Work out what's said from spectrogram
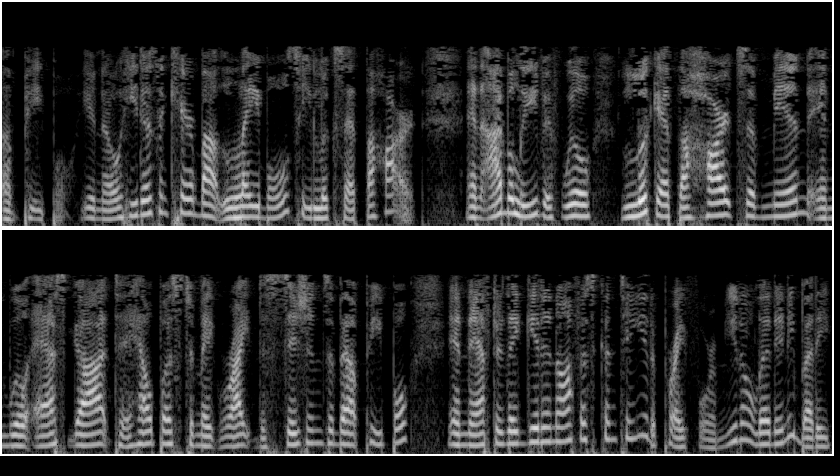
of people. You know, He doesn't care about labels, He looks at the heart. And I believe if we'll look at the hearts of men and we'll ask God to help us to make right decisions about people, and after they get in office, continue to pray for them. You don't let anybody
